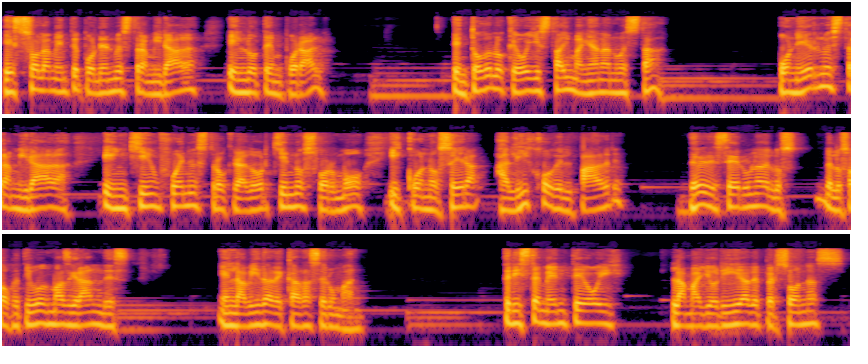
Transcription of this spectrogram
Es solamente poner nuestra mirada en lo temporal, en todo lo que hoy está y mañana no está. Poner nuestra mirada en quién fue nuestro creador, quién nos formó y conocer al Hijo del Padre, debe de ser uno de los, de los objetivos más grandes en la vida de cada ser humano. Tristemente hoy la mayoría de personas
